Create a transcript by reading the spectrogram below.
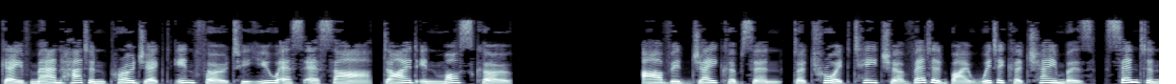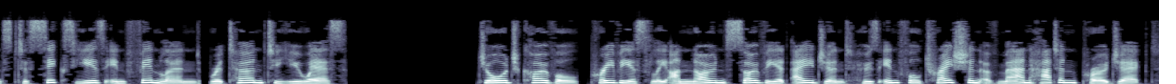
gave Manhattan Project info to USSR, died in Moscow Arvid Jacobson, Detroit teacher vetted by Whittaker Chambers, sentenced to six years in Finland, returned to U.S. George Koval, previously unknown Soviet agent whose infiltration of Manhattan Project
